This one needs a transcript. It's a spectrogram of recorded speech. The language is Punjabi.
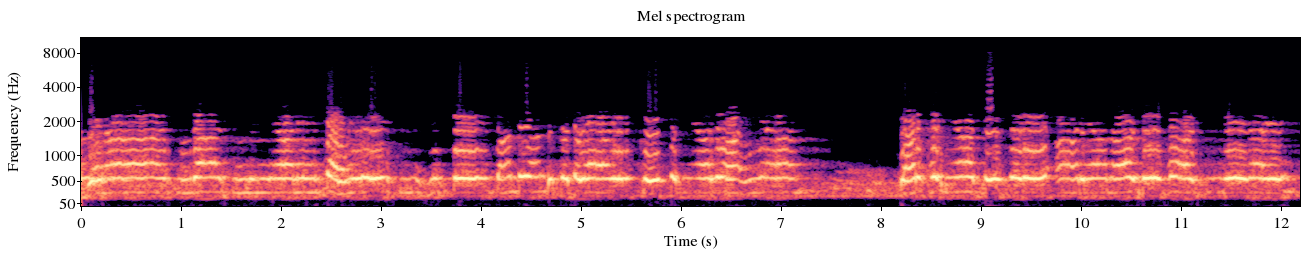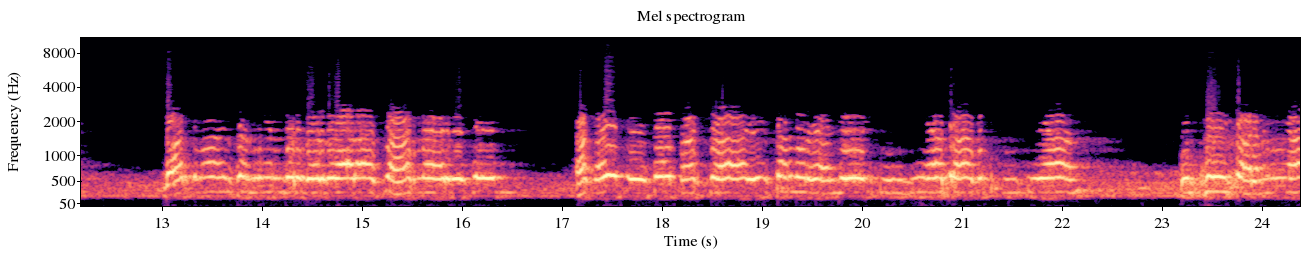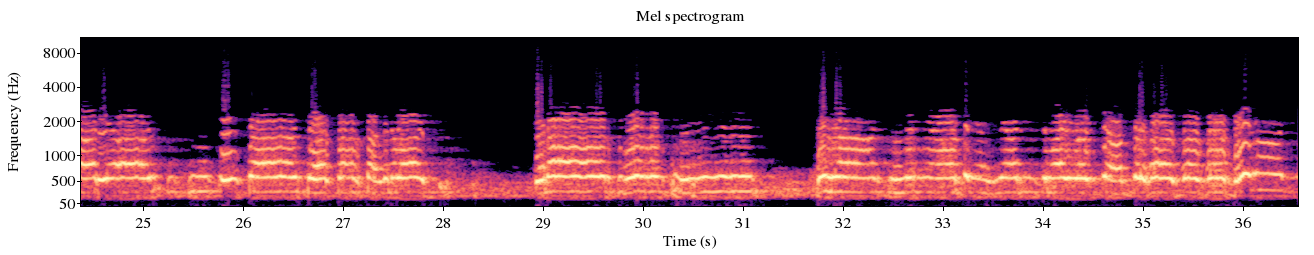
ਜਨਾ ਸੁਰਾ ਸੁਨਿਆ ਨੇ ਧਰਮ ਦੀ ਜੁੱਤੇ ਬੰਦੇ ਅੰਦਰ ਕਟਵਾਏ ਕੋਤਨੀਆਂ ਰਾਹੀਆਂ ਕਰ ਖੜੀਆਂ ਤੇ ਚੜੇ ਆਰਿਆਂ ਨਾਲ ਦੋ ਭਾਗੀ ਦੇ ਰਹੇ ਵਰਤਮਾਨ ਸਮੇਂ ਅੰਦਰ ਗੁਰਦੁਆਰਾ ਸਾਹਿਬ ਨਾਲ ਵਿੱਚ ਅਕਾਇ ਤੇ ਸੋ ਪਰਚਾ ਇਹ ਸਰਮ ਰਹਿੰਦੇ ਕੀਤੀਆਂ ਪ੍ਰਾਪਤ ਕੀਤੀਆਂ ਕੁੱਥੇ ਧਰਮ ਆ ਰਿਹਾ ਸਿੱਖੀ ਕੋਸਾ ਦਾਸਾ ਸੰਗਨਵਾਜ ਜਨਾਰ ਸੁਰਤੀ ਸੁਣਾ ਦੁਨੀਆ ਤੇ ਦੀ ਸਮਾਈ ਵਿੱਚ ਅੰਤਰ ਖਾਸ ਸੋ ਬੋਲਾ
